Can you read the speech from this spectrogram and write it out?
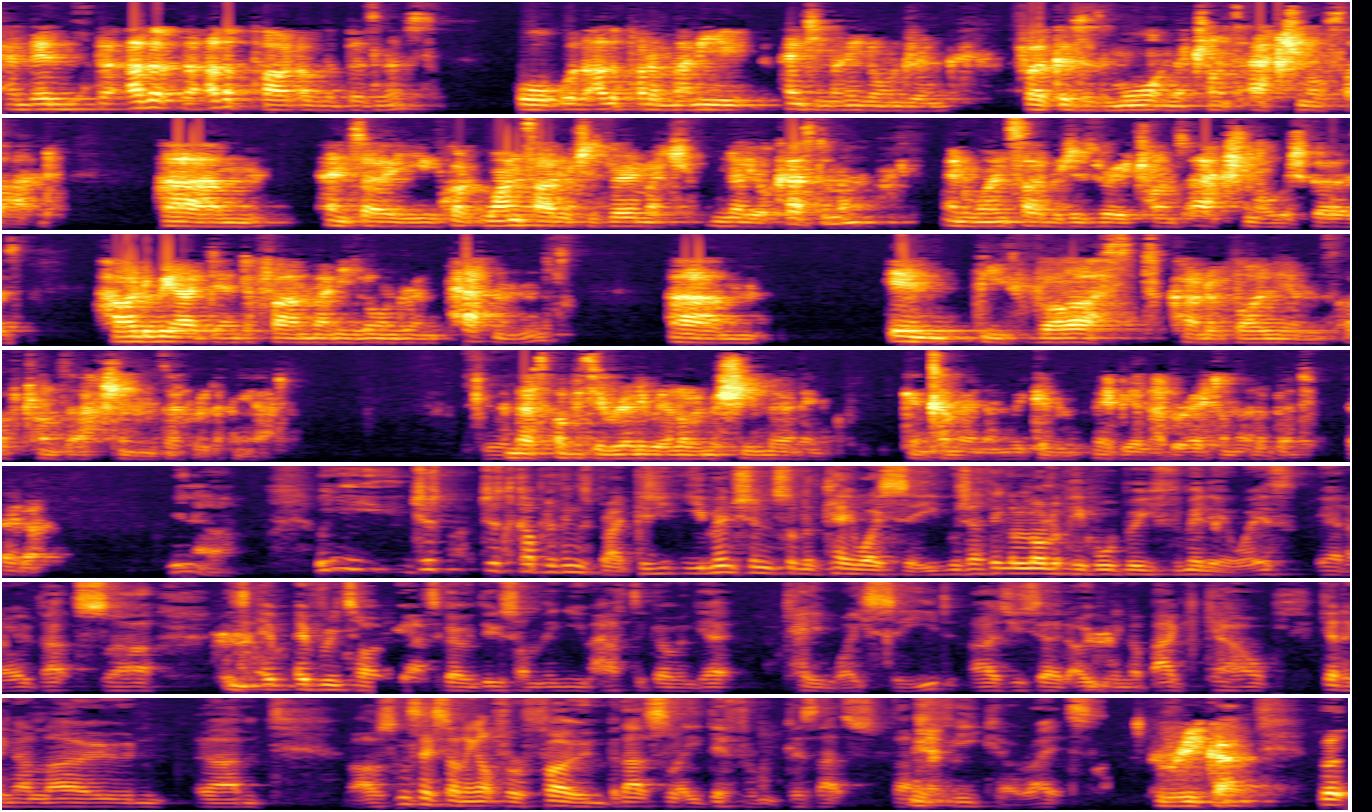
And then the other, the other part of the business or, or the other part of money, anti-money laundering focuses more on the transactional side. Um, and so you've got one side which is very much know your customer and one side which is very transactional, which goes, how do we identify money laundering patterns, um, in these vast kind of volumes of transactions that we're looking at? Sure. And that's obviously really where a lot of machine learning can come in and we can maybe elaborate on that a bit later. Yeah. Well, you, just just a couple of things, Brad, because you, you, mentioned sort of KYC, which I think a lot of people would be familiar with. You know, that's uh, every time you have to go and do something, you have to go and get KYC'd. As you said, opening a bank account, getting a loan. Um, I was going to say signing up for a phone, but that's slightly different because that's that's yeah. FICA, right? RICA. Um, but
